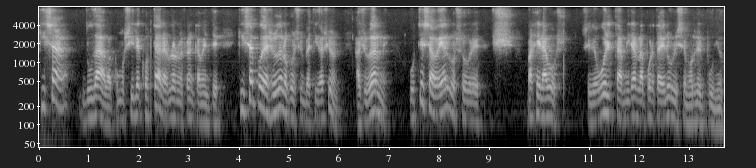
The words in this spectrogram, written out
Quizá, dudaba, como si le costara hablarme francamente, quizá pueda ayudarlo con su investigación. ¿Ayudarme? ¿Usted sabe algo sobre... Bajé la voz. Se dio vuelta a mirar la puerta del Louvre y se mordió el puño.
